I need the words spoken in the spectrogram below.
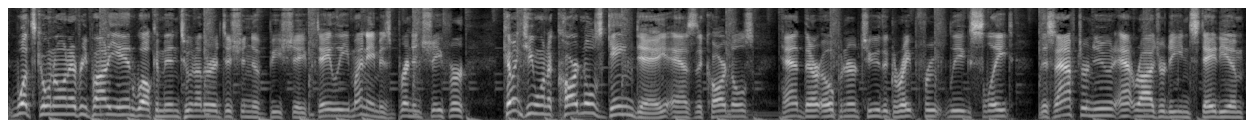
What's going on, everybody, and welcome into another edition of B Shafe Daily. My name is Brendan Schaefer, coming to you on a Cardinals game day as the Cardinals had their opener to the Grapefruit League slate this afternoon at Roger Dean Stadium,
